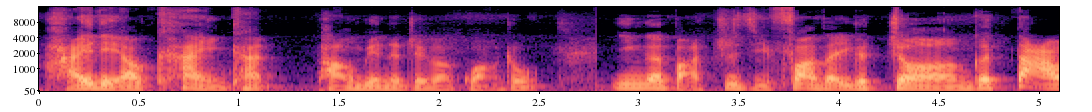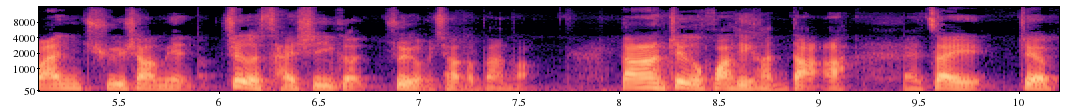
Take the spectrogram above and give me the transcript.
还得要看一看旁边的这个广州，应该把自己放在一个整个大湾区上面，这才是一个最有效的办法。当然，这个话题很大啊，哎，在这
